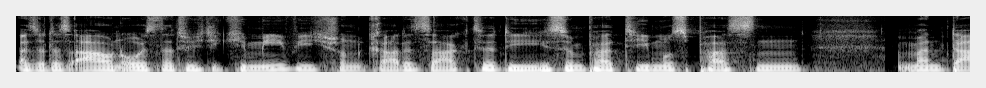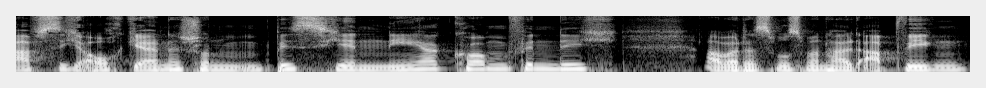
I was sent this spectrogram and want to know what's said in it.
Also das A und O ist natürlich die Chemie, wie ich schon gerade sagte. Die Sympathie muss passen. Man darf sich auch gerne schon ein bisschen näher kommen, finde ich. Aber das muss man halt abwägen.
